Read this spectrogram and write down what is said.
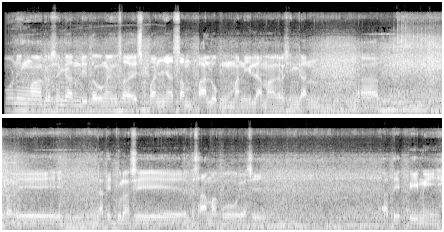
Morning mga Krasinggan, dito ako ngayon sa Espanya, Sampaloc, Manila mga Krasinggan. At bali, natid ko lang si kasama ko, yung si Ate Pimi.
